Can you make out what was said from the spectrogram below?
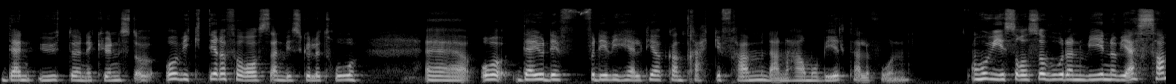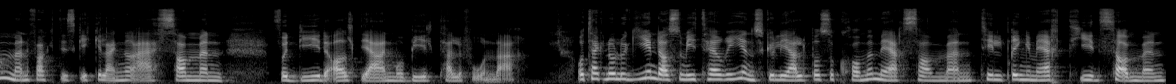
Det er en utdøende kunst, og, og, viktigere for oss enn vi skulle tro. Eh, og det er jo det fordi vi hele tida kan trekke frem denne her mobiltelefonen. Og Hun viser også hvordan vi når vi er sammen, faktisk ikke lenger er sammen fordi det alltid er en mobiltelefon der. Og teknologien da, som i teorien skulle hjelpe oss å komme mer sammen, tilbringe mer tid sammen,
